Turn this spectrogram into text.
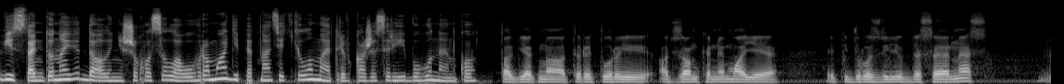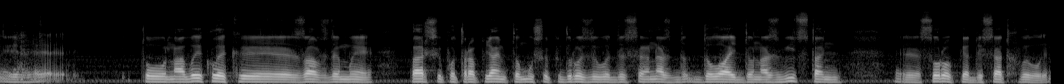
Відстань до найвіддаленішого села у громаді 15 кілометрів, каже Сергій Богуненко. Так як на території Аджамки немає підрозділів ДСНС, е, то на виклик е, завжди ми перші потрапляємо, тому що підрозділи ДСНС долають до нас відстань е, 40-50 хвилин.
